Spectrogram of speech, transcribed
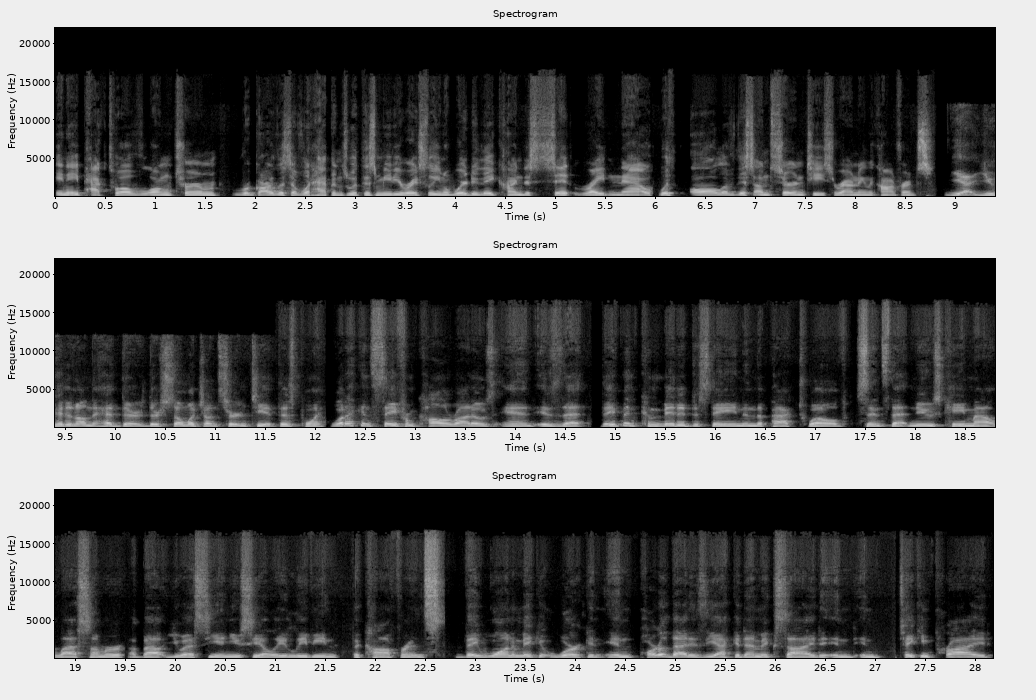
in a Pac 12 long term, regardless of what happens with this media rights? So, You know, where do they kind of sit right now with all of this uncertainty surrounding the conference? Yeah, you hit it on the head there. There's so much uncertainty at this point. What I can say from Colorado's end is that they've been committed to staying in the Pac 12 since that news came out last summer about USC and UCLA leaving the conference. They want to make it work. And, and part of that is the academic side in, in taking pride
